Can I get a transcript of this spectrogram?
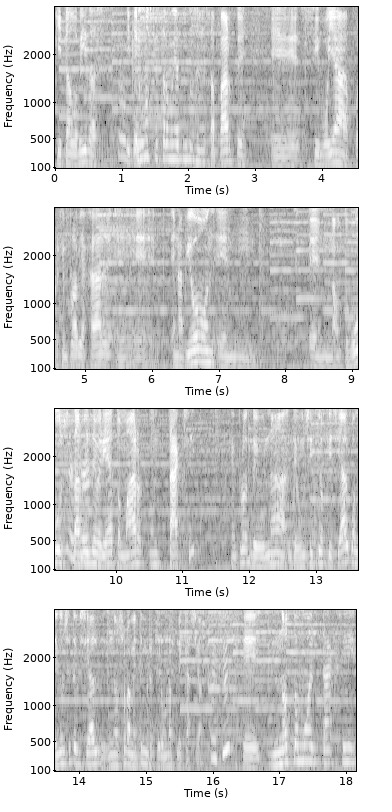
quitado vidas. Y tenemos que estar muy atentos en esa parte. Eh, si voy a, por ejemplo, a viajar eh, en avión, en, en autobús, tal vez debería tomar un taxi ejemplo, de, una, de un sitio oficial. Cuando digo un sitio oficial, no solamente me refiero a una aplicación. Eh, no tomo el taxi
